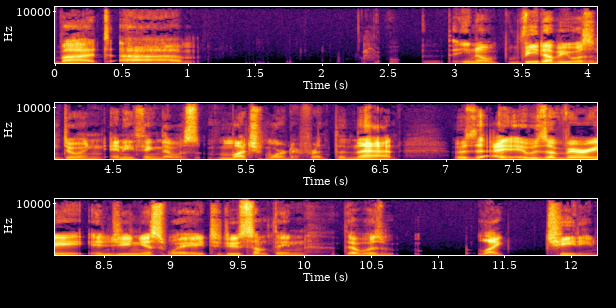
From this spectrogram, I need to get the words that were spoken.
But um, you know, VW wasn't doing anything that was much more different than that. It was it was a very ingenious way to do something that was like cheating.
